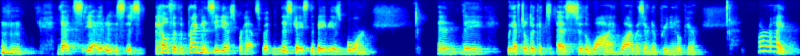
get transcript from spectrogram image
Mm-hmm. that's yeah it's, it's health of the pregnancy yes perhaps but in this case the baby is born. And the we have to look at as to the why. Why was there no prenatal care? All right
